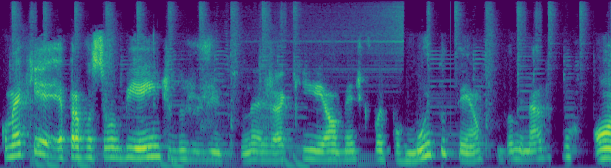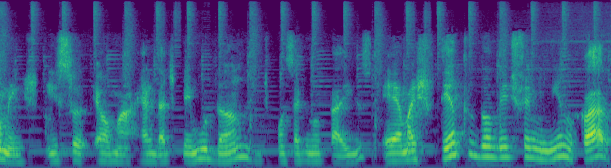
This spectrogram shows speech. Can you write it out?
como é que é para você o ambiente do jiu-jitsu, né? Já que é um ambiente que foi por muito tempo dominado por homens. Isso é uma realidade que vem mudando, a gente consegue notar isso. É, mas dentro do ambiente feminino, claro,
